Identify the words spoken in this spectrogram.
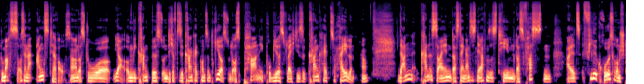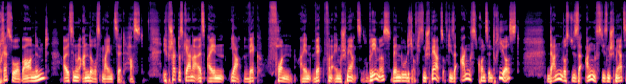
du machst es aus einer Angst heraus, ja, dass du ja irgendwie krank bist und dich auf diese Krankheit konzentrierst und aus Panik probierst, vielleicht diese Krankheit zu heilen. Ja. Dann kann es sein, dass dein ganzes Nervensystem das Fasten als viel größeren Stressor wahrnimmt, als du ein anderes Mindset hast. Ich beschreibe das gerne als ein ja weg von, ein weg von einem Schmerz. Das Problem ist, wenn du dich auf diesen Schmerz, auf diese Angst konzentrierst, dann wirst du diese Angst, diesen Schmerz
